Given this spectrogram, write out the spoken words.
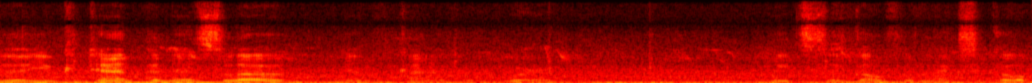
the Yucatan Peninsula, you know, kind of where it meets the Gulf of Mexico.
